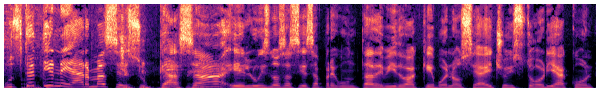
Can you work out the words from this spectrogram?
¿Usted tiene armas en su casa? Eh, Luis nos hacía esa pregunta debido a que, bueno, se ha hecho historia con,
